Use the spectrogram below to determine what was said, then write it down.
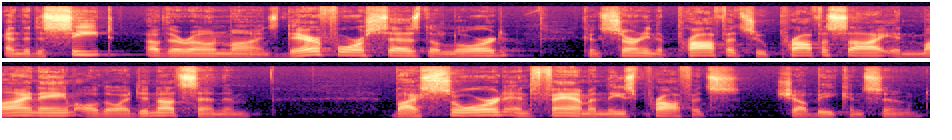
and the deceit of their own minds. Therefore, says the Lord concerning the prophets who prophesy in my name, although I did not send them, by sword and famine these prophets shall be consumed.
